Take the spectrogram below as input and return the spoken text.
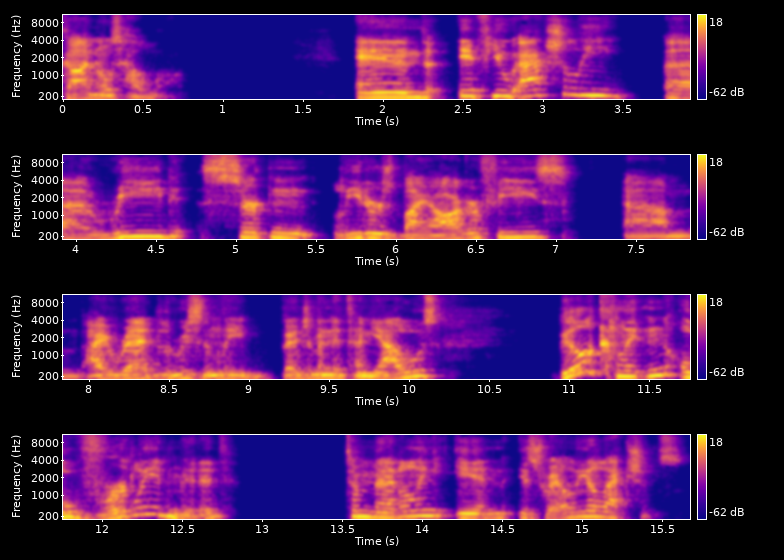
God knows how long. And if you actually uh, read certain leaders' biographies, um, I read recently Benjamin Netanyahu's. Bill Clinton overtly admitted to meddling in Israeli elections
